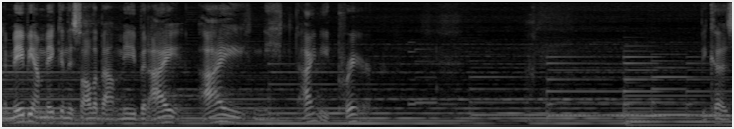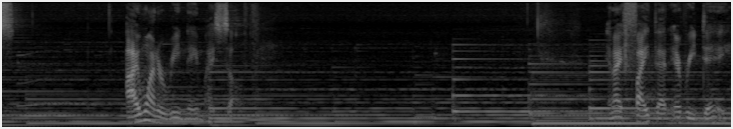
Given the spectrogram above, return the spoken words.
And maybe I'm making this all about me, but I I need I need prayer. Because I want to rename myself. And I fight that every day.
